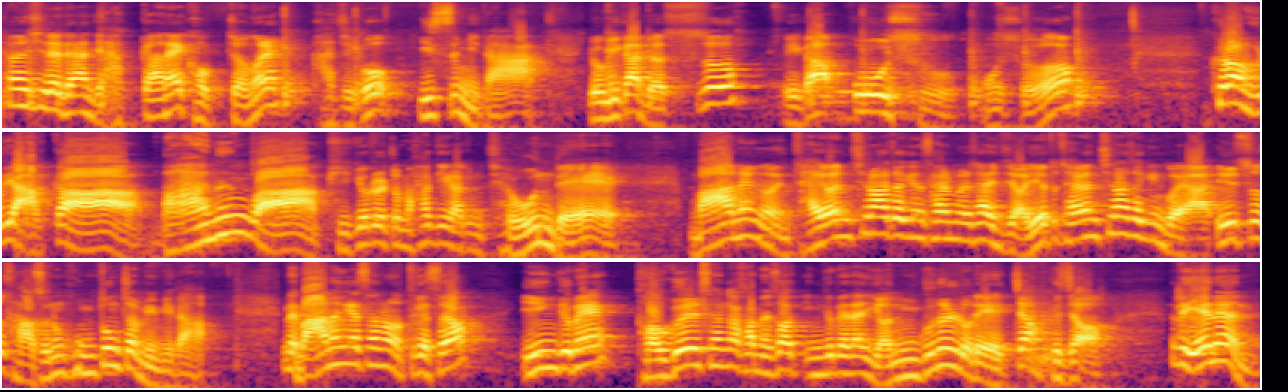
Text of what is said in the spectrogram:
현실에 대한 약간의 걱정을 가지고 있습니다. 여기가 몇 수? 여기가 5수. 5수. 그럼 우리 아까 만흥과 비교를 좀 하기가 좀 좋은데 만흥은 자연 친화적인 삶을 살죠. 얘도 자연 친화적인 거야. 일수 사수는 공통점입니다. 근데 만흥에서는 어떻게 했어요? 임금의 덕을 생각하면서 임금에 대한 연군을 노래했죠. 그죠? 근데 얘는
